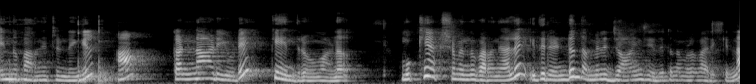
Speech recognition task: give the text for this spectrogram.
എന്ന് പറഞ്ഞിട്ടുണ്ടെങ്കിൽ ആ കണ്ണാടിയുടെ കേന്ദ്രവുമാണ്. മുഖ്യ അക്ഷം എന്ന് പറഞ്ഞാൽ ഇത് രണ്ടും തമ്മിൽ ജോയിൻ ചെയ്തിട്ട് നമ്മൾ വരയ്ക്കുന്ന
